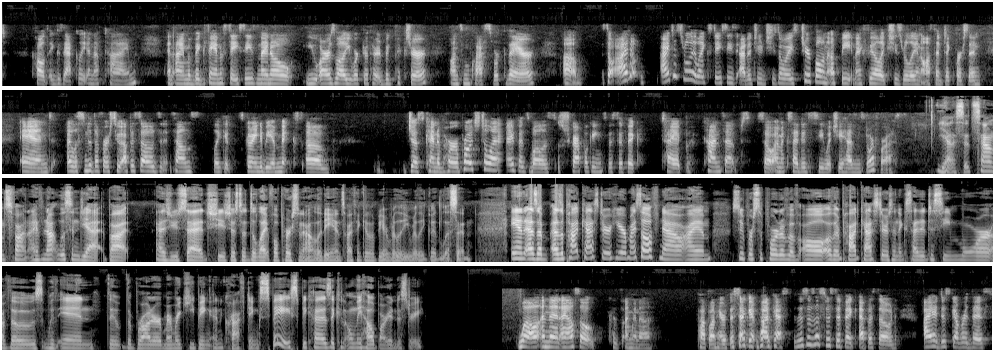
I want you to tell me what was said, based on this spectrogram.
called Exactly Enough Time. And I'm a big fan of Stacy's, and I know you are as well. You worked with her at Big Picture on some classwork there. Um, so I don't I just really like Stacy's attitude. She's always cheerful and upbeat, and I feel like she's really an authentic person. And I listened to the first two episodes, and it sounds like it's going to be a mix of just kind of her approach to life as well as scrapbooking specific type concepts. So I'm excited to see what she has in store for us. Yes, it sounds fun. I've not listened yet, but as you said, she's just a delightful personality, and so I think it'll be a really, really good listen. And as a as a podcaster here myself now, I am super supportive of all other podcasters and excited to see more of those within the the broader memory keeping and crafting space because it can only help our industry. Well, and then I also because I'm gonna pop on here with the second podcast. This is a specific episode. I had discovered this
